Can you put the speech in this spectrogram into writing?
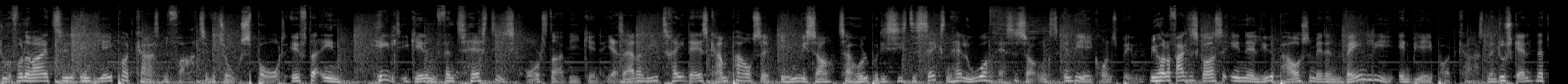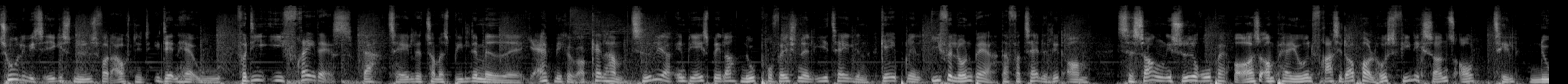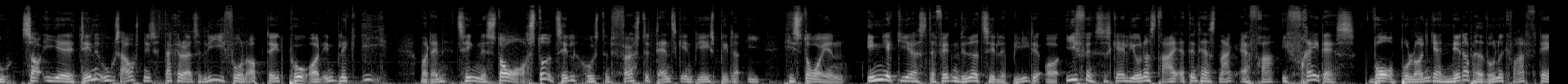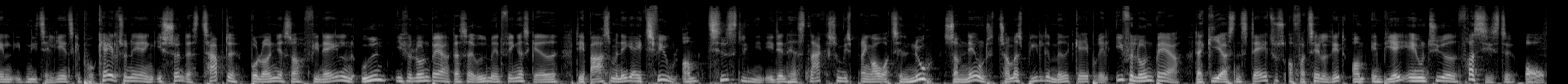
Du har fundet vej til NBA-podcasten fra TV2 Sport. Efter en helt igennem fantastisk All-Star weekend, ja, så er der lige tre dages kamppause, inden vi så tager hul på de sidste 6,5 uger af sæsonens NBA-grundspil. Vi holder faktisk også en øh, lille pause med den vanlige NBA-podcast, men du skal naturligvis ikke snydes for et afsnit i den her uge. Fordi i fredags, der talte Thomas Bilde med, øh, ja, vi kan godt kalde ham tidligere NBA-spiller, nu professionel i Italien, Gabriel Ife Lundberg, der fortalte lidt om sæsonen i Sydeuropa, og også om perioden fra sit ophold hos Phoenix Suns og til nu. Så i øh, denne uges afsnit, der kan du altså lige få en update på og et indblik i, hvordan tingene står og stod til hos den første danske NBA-spiller i historien. Inden jeg giver stafetten videre til Bilde og Ife, så skal jeg lige understrege, at den her snak er fra i fredags, hvor Bologna netop havde vundet kvartfinalen i den italienske pokalturnering. I søndags tabte Bologna så finalen uden Ife Lundberg, der sad ude med en fingerskade. Det er bare, så man ikke er i tvivl om tidslinjen i den her snak, som vi springer over til nu. Som nævnt, Thomas Bilde med Gabriel Ife Lundberg, der giver os en status og fortæller lidt om NBA-eventyret fra sidste år.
